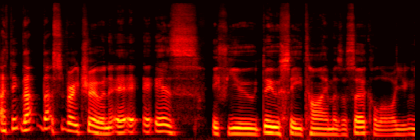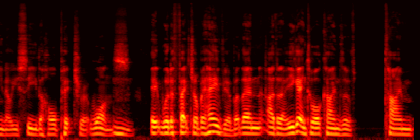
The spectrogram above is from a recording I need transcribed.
I think that that's very true and it, it, it is if you do see time as a circle or you you know you see the whole picture at once, mm. it would affect your behavior, but then I don't know, you get into all kinds of time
